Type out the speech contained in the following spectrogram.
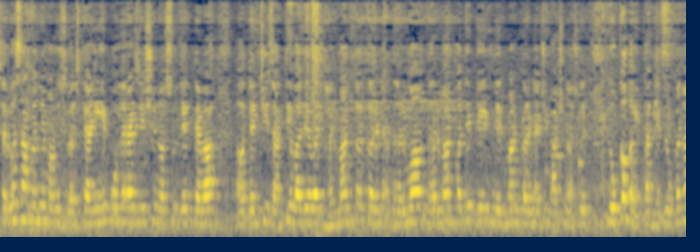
सर्वसामान्य माणूस रस्ते आणि हे पोलरायझेशन असू देत तेव्हा त्यांची जातीयवादेवर धर्मांतर करण्या धर्म धर्मांमध्ये तेढ निर्माण करण्याची भाषणं असू देत लोक वैतागलेत लोकांना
